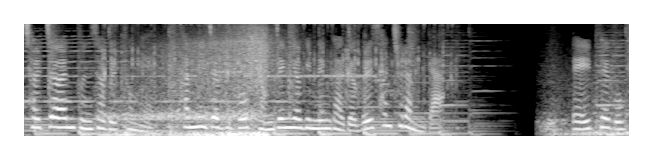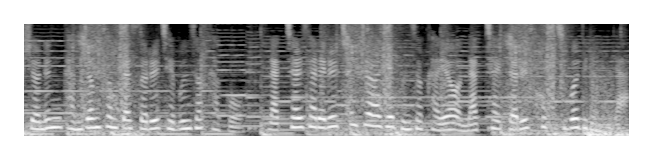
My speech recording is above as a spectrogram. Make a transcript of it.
철저한 분석을 통해 합리적이고 경쟁력 있는 가격을 산출합니다. 에이펙 옥션은 감정평가서를 재분석하고 낙찰 사례를 철저하게 분석하여 낙찰가를 콕 집어드립니다.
